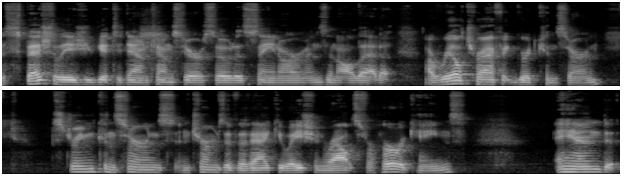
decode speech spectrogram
especially as you get to downtown Sarasota, St. Armands, and all that, a, a real traffic grid concern. Extreme concerns in terms of evacuation routes for hurricanes. And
